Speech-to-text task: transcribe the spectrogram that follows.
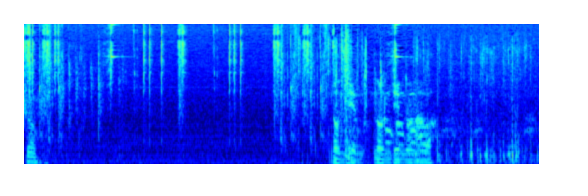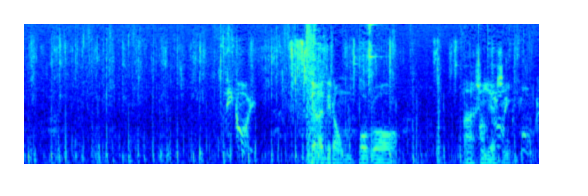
Sure. No entiendo, no entiendo nada. Hostia, la he tirado un poco... Así, así. Throwing smoke.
